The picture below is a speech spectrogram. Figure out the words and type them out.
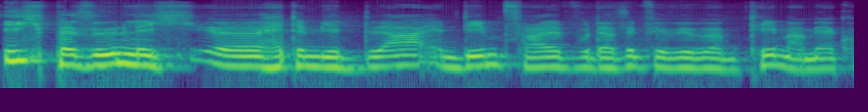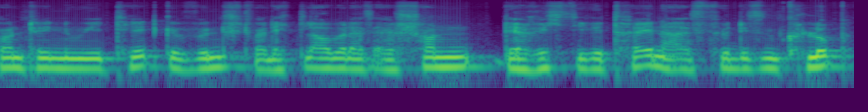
ich persönlich äh, hätte mir da in dem Fall, wo da sind wir wieder beim Thema, mehr Kontinuität gewünscht, weil ich glaube, dass er schon der richtige Trainer ist für diesen Club,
